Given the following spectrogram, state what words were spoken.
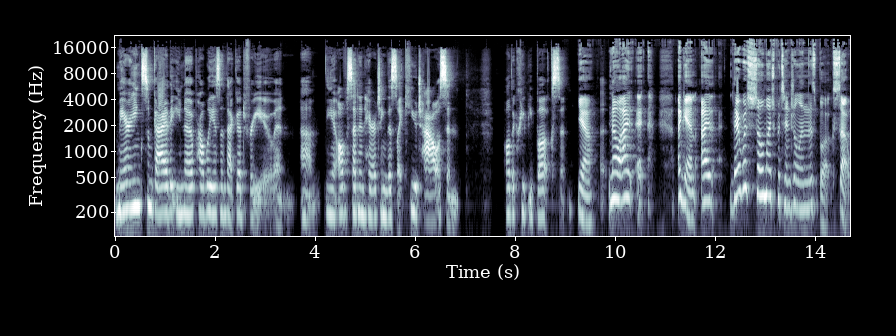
marrying some guy that you know probably isn't that good for you. And um, you know all of a sudden inheriting this like huge house and all the creepy books and yeah. No i, I again i there was so much potential in this book. So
